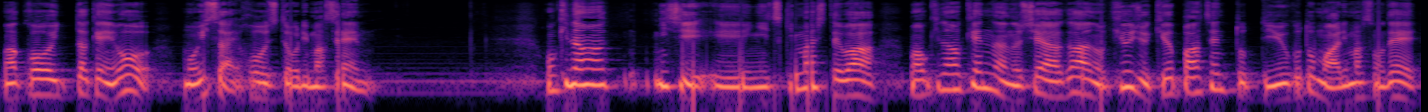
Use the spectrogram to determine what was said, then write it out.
まあ、こういった件をもう一切報じておりません。沖縄西につきましては、まあ、沖縄県内のシェアがあの99%っていうこともありますので、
